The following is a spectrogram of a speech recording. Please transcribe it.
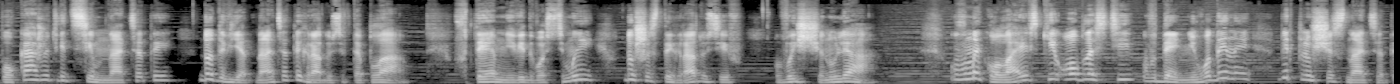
покажуть від 17 до 19 градусів тепла, в темні від 8 до 6 градусів вище нуля. В Миколаївській області в денні години від плюс 16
